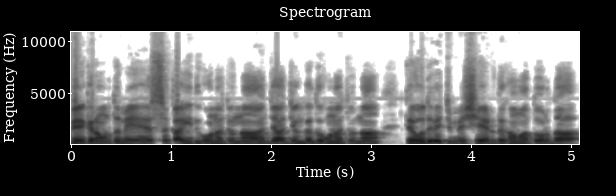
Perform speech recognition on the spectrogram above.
ਬੈਕਗ੍ਰਾਉਂਡ ਤੇ ਮੈਂ ਸਕਾਈ ਦਿਖਾਉਣਾ ਚਾਹੁੰਦਾ ਜਾਂ ਜੰਗਲ ਦਿਖਾਉਣਾ ਚਾਹੁੰਦਾ ਤੇ ਉਹਦੇ ਵਿੱਚ ਮੈਂ ਸ਼ੇਰ ਦਿਖਾਵਾਂ ਤੁਰਦਾ,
